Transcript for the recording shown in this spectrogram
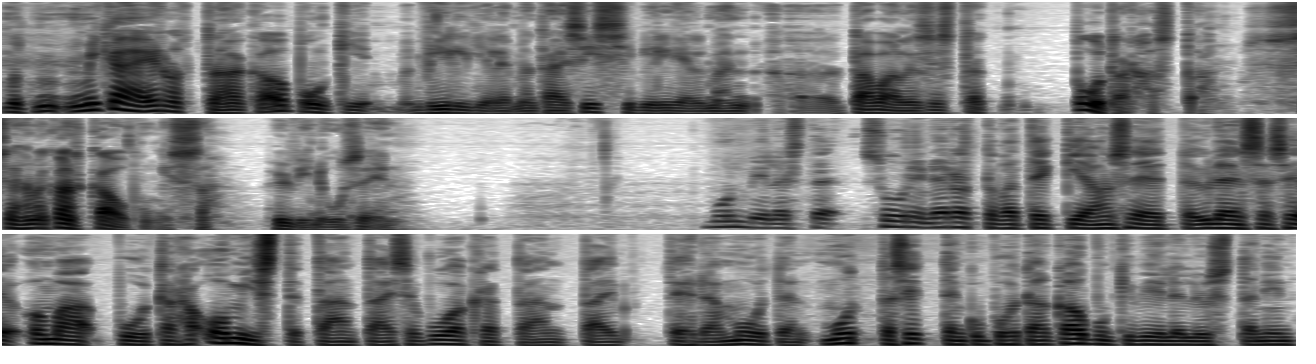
Mutta mikä erottaa kaupunkiviljelmän tai sissiviljelmän äh, tavallisesta puutarhasta? Sehän on myös kaupungissa hyvin usein. Mun mielestä suurin erottava tekijä on se, että yleensä se oma puutarha omistetaan tai se vuokrataan tai tehdään muuten. Mutta sitten kun puhutaan kaupunkiviljelystä, niin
